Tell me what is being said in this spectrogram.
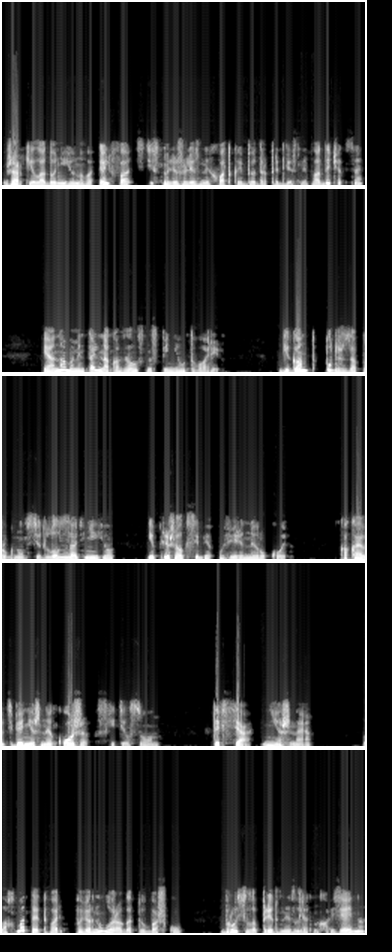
Жаркие ладони юного эльфа стиснули железной хваткой бедра предвестной владычицы, и она моментально оказалась на спине у твари. Гигант тут же запрыгнул в седло сзади нее и прижал к себе уверенной рукой. «Какая у тебя нежная кожа!» – восхитился он. «Ты вся нежная!» Лохматая тварь повернула рогатую башку, бросила преданный взгляд на хозяина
